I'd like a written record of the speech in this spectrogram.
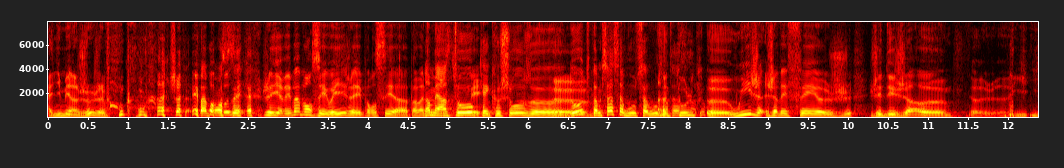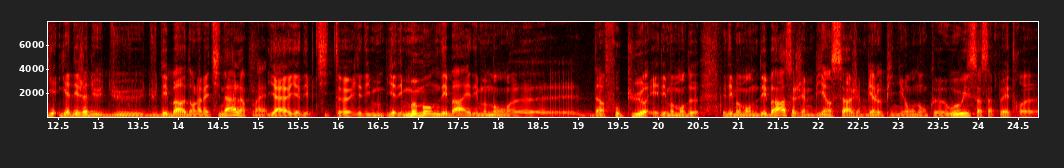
Animer un jeu, j'avoue qu'on n'a jamais Pas pensé. Je n'y avais pas pensé. Vous voyez, j'avais pensé à pas mal. Non, de mais un talk, mais- quelque chose euh, Euh, d'autre, comme ça, ça vous, ça vous un intéresse euh, oui, j'a- j'avais fait, euh, j'ai déjà, euh, euh, il y, il y a déjà du, du- du débat dans la matinale. Ouais. Il y, a, il y a des petites, euh, il y a des, mo- il y a des moments de débat et des moments euh, d'infos pures et des moments de, et des moments de débat. Ça, j'aime bien ça, j'aime bien l'opinion. Donc euh, oui, oui, ça, ça peut être, euh,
